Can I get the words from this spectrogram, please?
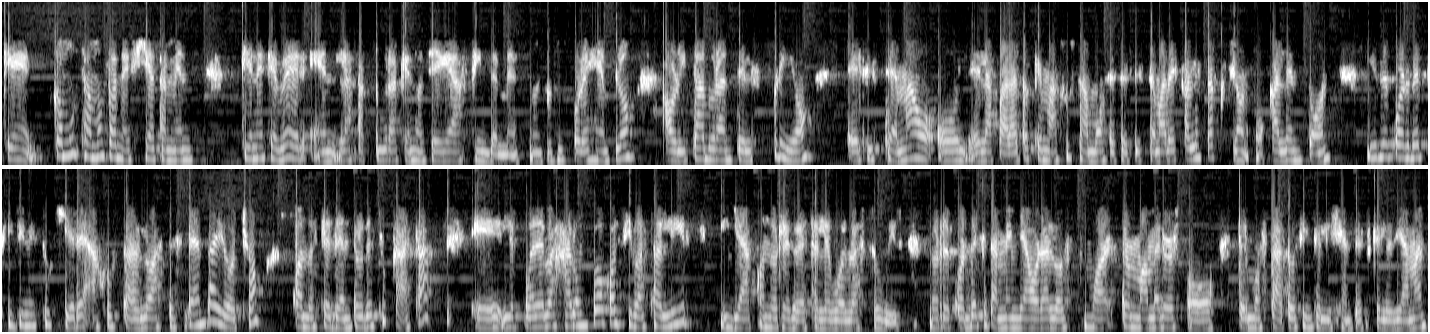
que cómo usamos la energía también tiene que ver en la factura que nos llegue a fin de mes. Entonces, por ejemplo, ahorita durante el frío, el sistema o, el aparato que más usamos es el sistema de calefacción o calentón. Y recuerde, PG&E sugiere ajustarlo a 68 cuando esté dentro de su casa. Eh, le puede bajar un poco si va a salir y ya cuando regresa le vuelve a subir. No recuerde que también ya ahora los smart thermometers o termostatos inteligentes que les llaman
